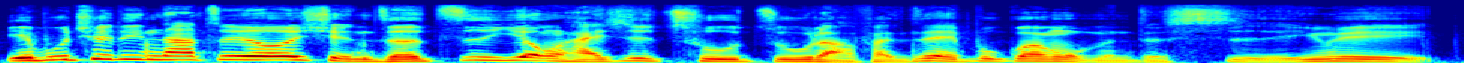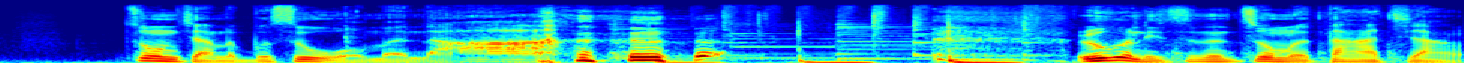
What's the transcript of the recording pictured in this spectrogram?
也不确定他最后选择自用还是出租啦，反正也不关我们的事，因为中奖的不是我们啊。如果你真的中了大奖，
